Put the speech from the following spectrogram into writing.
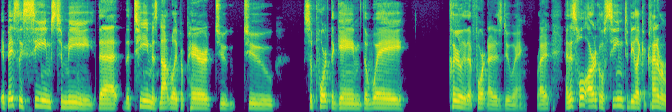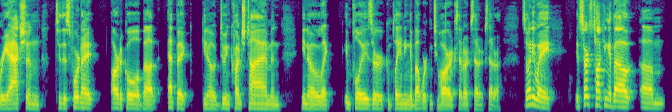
it basically seems to me that the team is not really prepared to to support the game the way clearly that Fortnite is doing, right? And this whole article seemed to be like a kind of a reaction to this Fortnite article about Epic, you know, doing crunch time and you know, like employees are complaining about working too hard, et cetera, et cetera, et cetera. So anyway, it starts talking about um,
